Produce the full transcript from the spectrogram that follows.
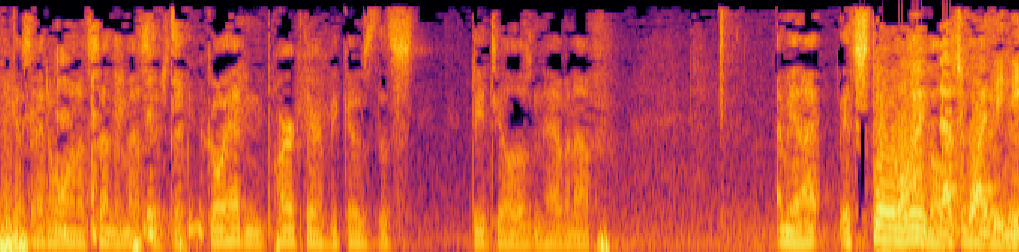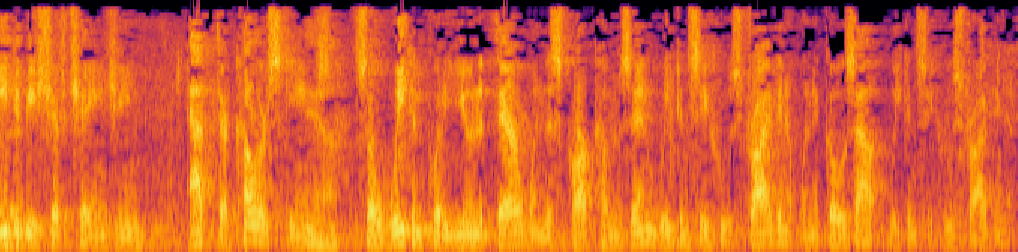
I guess I don't want to send the message that go ahead and park there because this detail doesn't have enough. I mean, I, it's still Well, illegal. That's why they need that. to be shift changing at their color schemes, Yeah. so we can put a unit there. When this car comes in, we can see who's driving it. When it goes out, we can see who's driving it.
